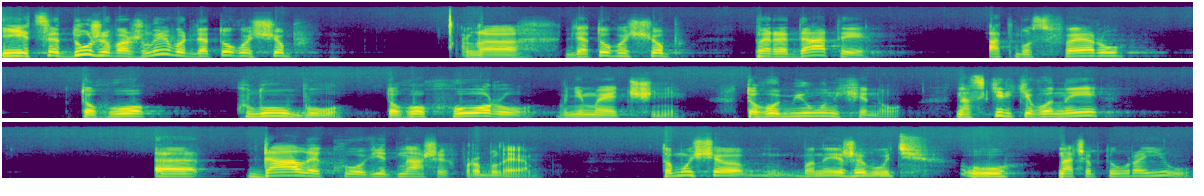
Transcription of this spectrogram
І це дуже важливо для того, щоб, е, для того, щоб передати атмосферу того клубу, того хору в Німеччині, того Мюнхену, наскільки вони е, далеко від наших проблем. Тому що вони живуть у, начебто у раю.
